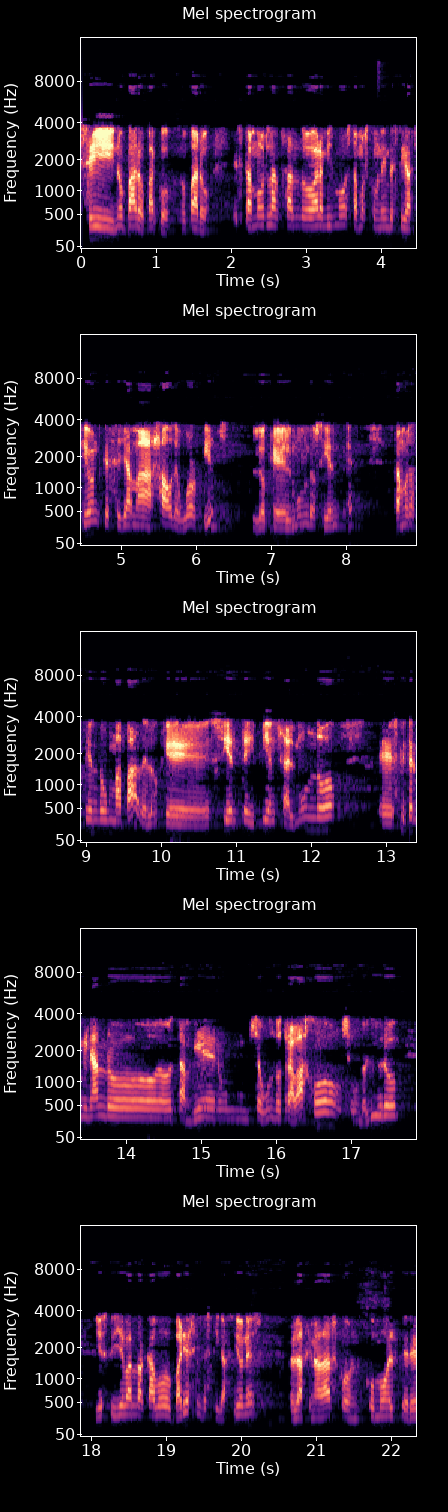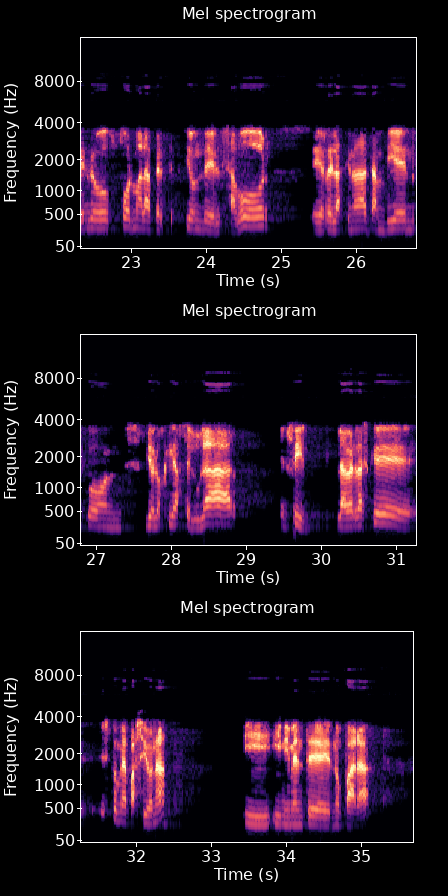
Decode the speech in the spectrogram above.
Sí, no paro, Paco, no paro. Estamos lanzando ahora mismo, estamos con una investigación que se llama How the World Feels, lo que el mundo siente. Estamos haciendo un mapa de lo que siente y piensa el mundo. Eh, estoy terminando también un segundo trabajo, un segundo libro, y estoy llevando a cabo varias investigaciones relacionadas con cómo el cerebro forma la percepción del sabor, eh, relacionada también con biología celular, en fin, la verdad es que esto me apasiona y mi mente no para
